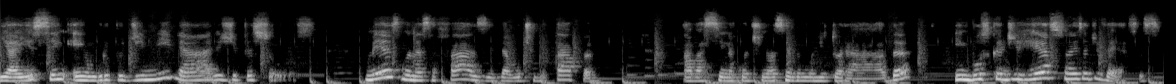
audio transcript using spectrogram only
e aí sim em um grupo de milhares de pessoas. Mesmo nessa fase da última etapa, a vacina continua sendo monitorada em busca de reações adversas.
